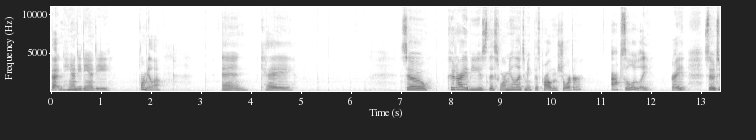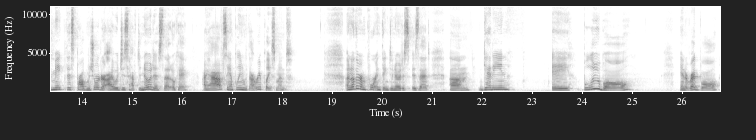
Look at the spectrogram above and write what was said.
that handy dandy formula. N, K. So could I have used this formula to make this problem shorter? Absolutely, right? So to make this problem shorter, I would just have to notice that, okay, I have sampling without replacement. Another important thing to notice is that um, getting a blue ball and a red ball,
